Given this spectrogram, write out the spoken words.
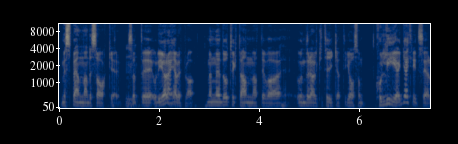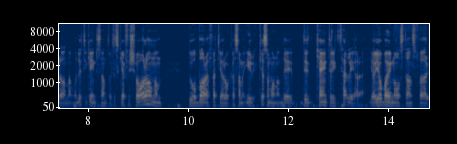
med spännande saker. Mm. Så att, eh, och det gör han jävligt bra. Men eh, då tyckte han att det var under all kritik att jag som kollega kritiserade honom. Och det tycker jag är intressant också. Ska jag försvara honom då bara för att jag råkar ha samma yrke som honom. Det, det kan jag inte riktigt heller göra. Jag jobbar ju någonstans för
